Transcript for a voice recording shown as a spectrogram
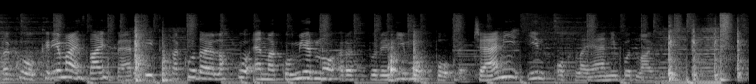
Tako, krema je zdaj fertik, tako da jo lahko enakomirno razporedimo po pečeni in ohlajeni podlagi.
